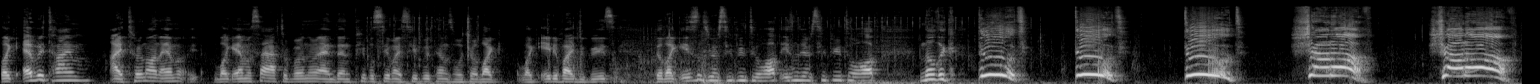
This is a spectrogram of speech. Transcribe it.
like every time I turn on M like MSI Afterburner and then people see my CPU temps which are like like 85 degrees, they're like, isn't your CPU too hot? Isn't your CPU too hot? No, like, dude, dude, dude, shut up, shut up.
